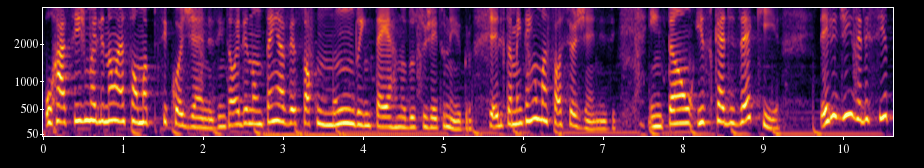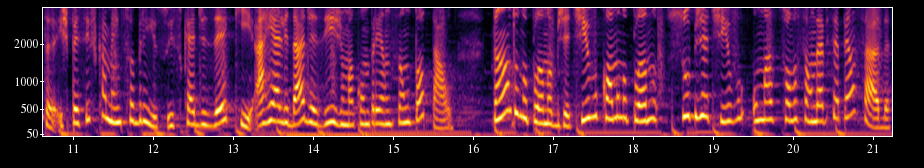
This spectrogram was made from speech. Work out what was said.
o racismo ele não é só uma psicogênese, então ele não tem a ver só com o mundo interno do sujeito negro. Ele também tem uma sociogênese. Então, isso quer dizer que ele diz, ele cita especificamente sobre isso. Isso quer dizer que a realidade exige uma compreensão total. Tanto no plano objetivo como no plano subjetivo, uma solução deve ser pensada.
